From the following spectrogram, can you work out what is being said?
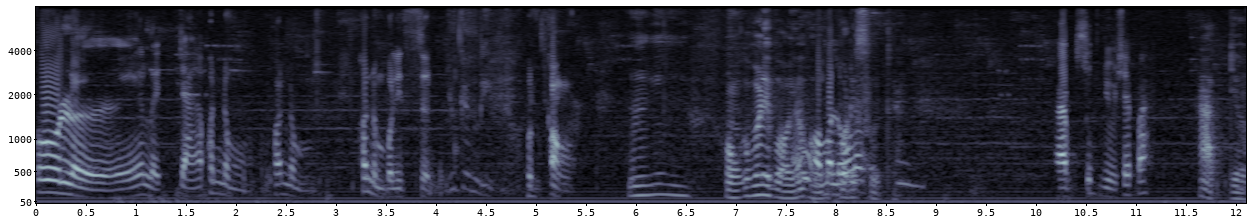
โอ้เลยเลยจ้าพ่อหนุ่มพ่อหนุ่มพ่อหนุ่มบริสุทธิ์ You can leave now. พุดกล่อง อืมผมก็ไม่ได้บอกนะเอาผมเอามาลบงริสุทธิ์อะแอบคิดอยู่ใช่ปะ อัดอยู่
